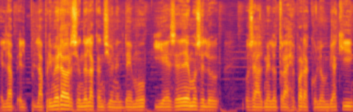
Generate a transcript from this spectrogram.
la primera versión de la canción, el demo, y ese demo se lo, o sea, me lo traje para Colombia aquí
